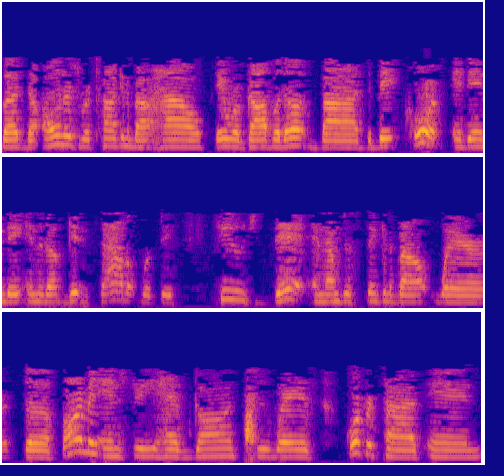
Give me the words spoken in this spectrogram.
but the owners were talking about how they were gobbled up by the big corp and then they ended up getting saddled with this huge debt. And I'm just thinking about where the farming industry has gone to where it's corporatized and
